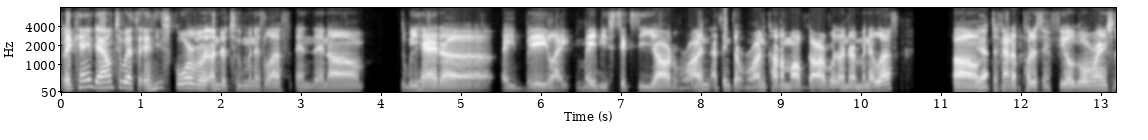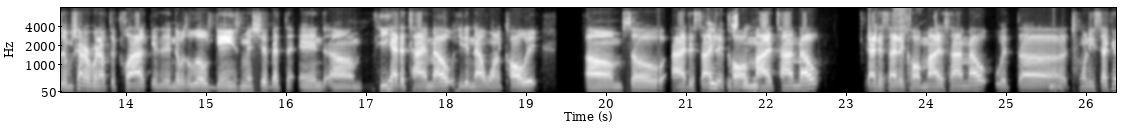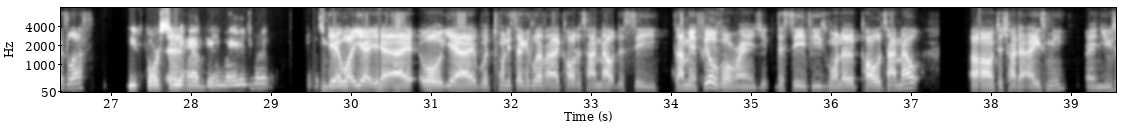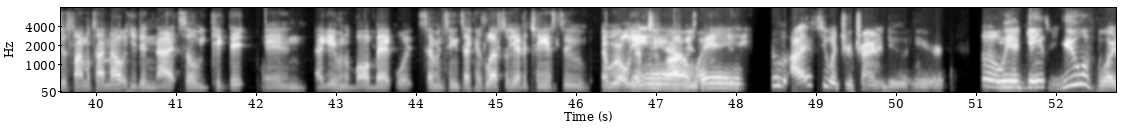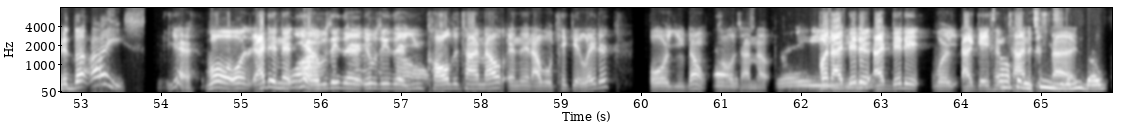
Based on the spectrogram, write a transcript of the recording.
it came down to it, and he scored with under two minutes left, and then um, we had a a big like maybe sixty yard run. I think the run caught him off guard with under a minute left. Um, Yeah. to kind of put us in field goal range. So then we tried to run out the clock, and then there was a little gamesmanship at the end. Um, he had a timeout. He did not want to call it. Um, so I decided to call my timeout. I decided to call my timeout with uh 20 seconds left. You forced him to have game management. Yeah, well, yeah, yeah. I well, yeah. With 20 seconds left, I called a timeout to see. I'm in field goal range to see if he's going to call a timeout, um, to try to ice me and use his final timeout. He did not, so he kicked it, and I gave him the ball back with 17 seconds left, so he had a chance to. And we were only up two. Obviously. wait. I see what you're trying to do here. Oh, we had games. You avoided the ice. Yeah. Well, I didn't. Yeah, it was either it was either you Wow. call the timeout and then I will kick it later, or you don't call the timeout. Crazy. But I did it. I did it where I gave him Sound time to pretty cheesy to decide. me, bro.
